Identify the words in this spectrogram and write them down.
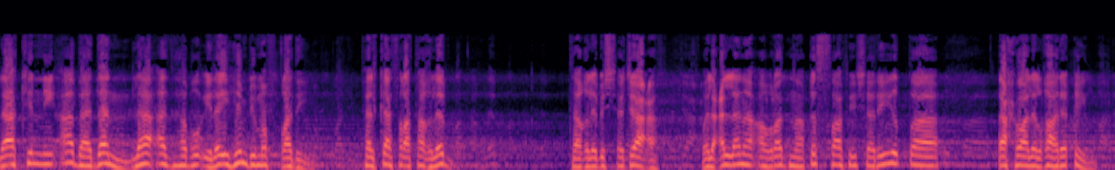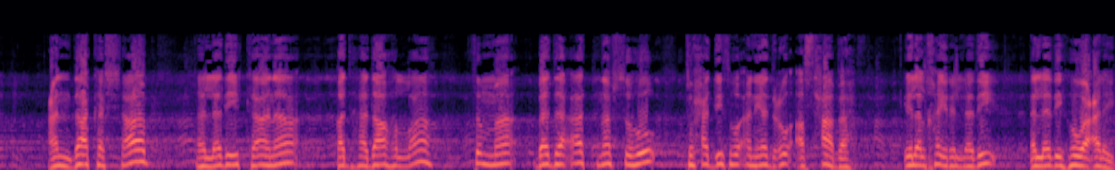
لكني أبدا لا أذهب إليهم بمفردي. فالكثرة تغلب تغلب الشجاعة ولعلنا أوردنا قصة في شريط أحوال الغارقين. عن ذاك الشاب الذي كان قد هداه الله ثم بدأت نفسه تحدثه أن يدعو أصحابه إلى الخير الذي الذي هو عليه.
